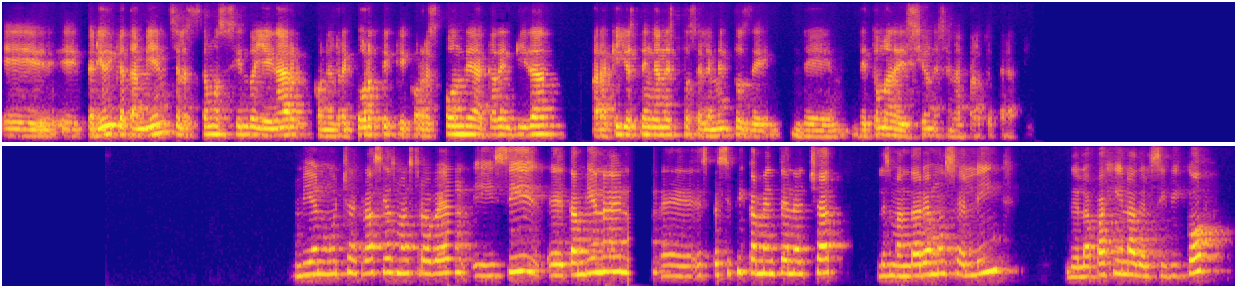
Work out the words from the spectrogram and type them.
eh, eh, periódica también se las estamos haciendo llegar con el recorte que corresponde a cada entidad para que ellos tengan estos elementos de, de, toma de decisiones en la parte operativa. Bien, muchas gracias, maestro Abel. Y sí, también específicamente en el chat les mandaremos el link de la página del Civico,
